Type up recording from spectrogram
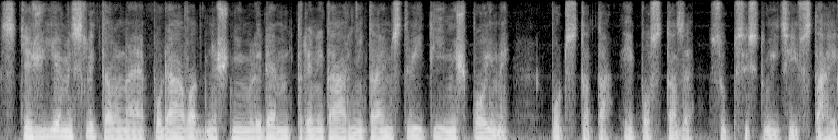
Stěží je myslitelné podávat dnešním lidem trinitární tajemství týmiž pojmy – podstata, hypostaze, subsistující vztahy.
